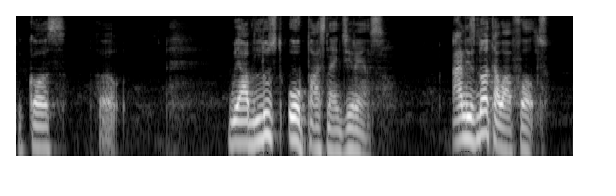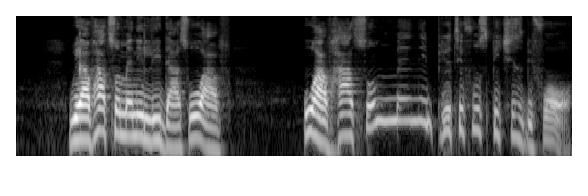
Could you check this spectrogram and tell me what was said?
because uh, we have lost hope as nigerians and it's not our fault. We have had so many leaders who have who have had so many beautiful speeches before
